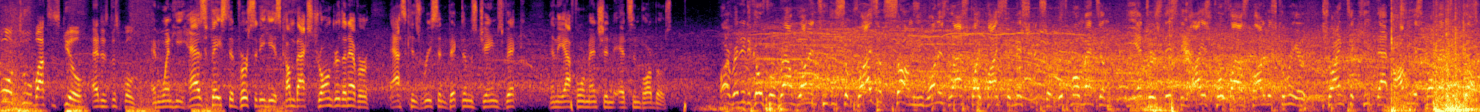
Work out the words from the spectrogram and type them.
full toolbox of skill at his disposal. And when he has faced adversity, he has come back stronger than ever. Ask his recent victims, James Vick and the aforementioned Edson Barboza. All right, ready to go for round one, and to the surprise of some, he won his last fight by submission. So with momentum, he enters this, the highest profile spot of his career, trying to keep that obvious momentum going.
